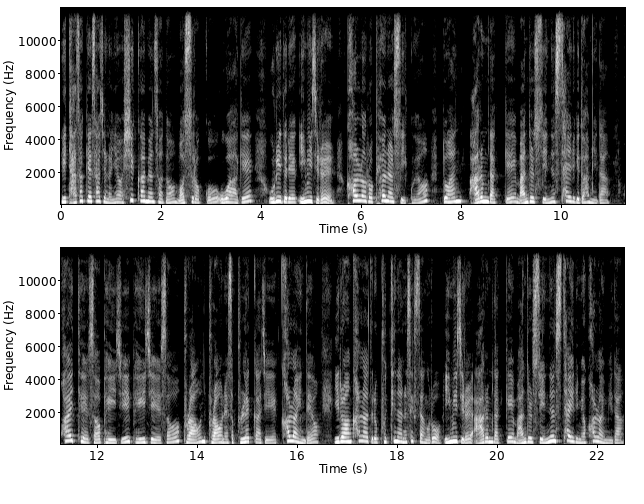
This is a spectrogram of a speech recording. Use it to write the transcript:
이 다섯 개 사진은요, 시크하면서도 멋스럽고 우아하게 우리들의 이미지를 컬러로 표현할 수 있고요. 또한 아름답게 만들 수 있는 스타일이기도 합니다. 화이트에서 베이지, 베이지에서 브라운, 브라운에서 블랙까지의 컬러인데요. 이러한 컬러들을 부티나는 색상으로 이미지를 아름답게 만들 수 있는 스타일이며 컬러입니다.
